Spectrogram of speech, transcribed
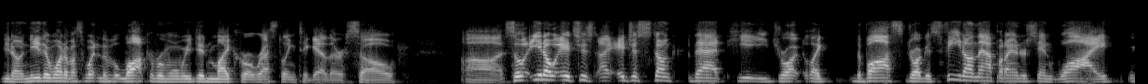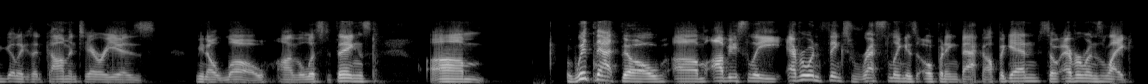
you know, neither one of us went into the locker room when we did micro wrestling together, so. Uh, so you know, it's just it just stunk that he draw like the boss drug his feet on that, but I understand why. Like I said, commentary is you know low on the list of things. Um, with that though, um, obviously everyone thinks wrestling is opening back up again, so everyone's like,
